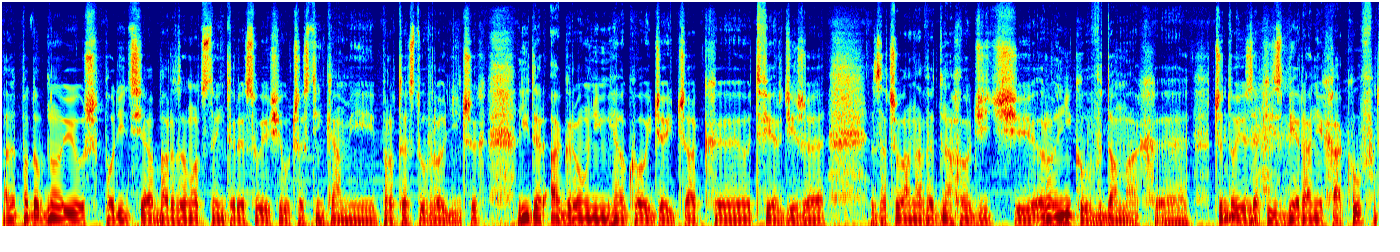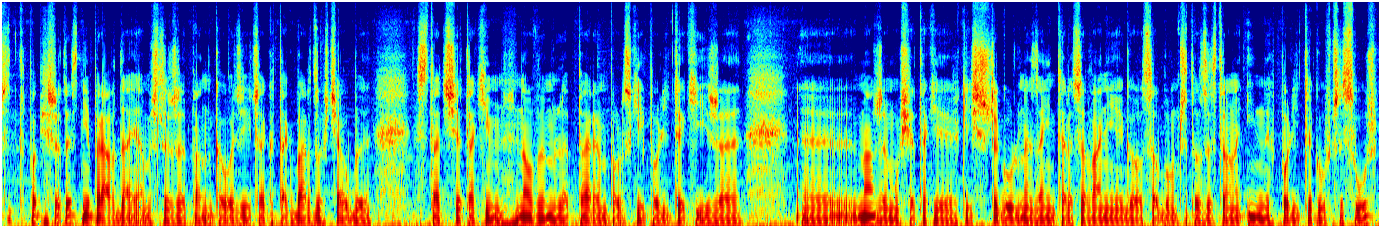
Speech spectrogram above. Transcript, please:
Ale podobno już policja bardzo mocno interesuje się uczestnikami protestów rolniczych. Lider Agrounii Michał Kołodziejczak e, twierdzi, że zaczęła nawet nachodzić rolników w domach. E, czy to jest jakieś zbieranie haków? Znaczy, po pierwsze, to jest nieprawda. Ja myślę, że pan Kołodziejczak tak bardzo chciałby stać się takim nowym leperem polskiego polskiej polityki, że y, marzy mu się takie jakieś szczególne zainteresowanie jego osobą, czy to ze strony innych polityków, czy służb.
